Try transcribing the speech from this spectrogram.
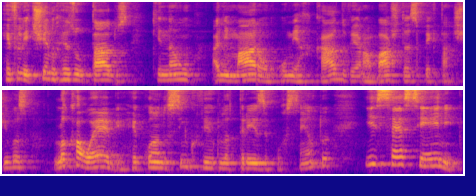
refletindo resultados que não animaram o mercado, vieram abaixo das expectativas, Local Web recuando 5,13% e CSN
